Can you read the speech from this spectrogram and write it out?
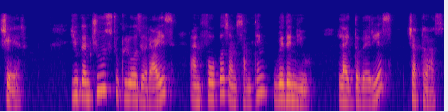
chair. You can choose to close your eyes and focus on something within you, like the various chakras,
